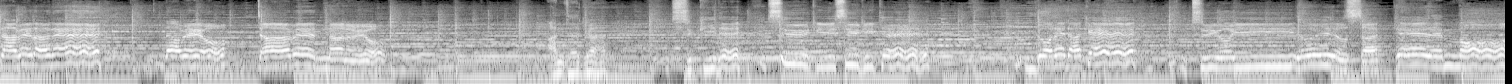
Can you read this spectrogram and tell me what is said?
ダメだね。ダメよ。ダメなのよ。あんたが好きで好きすぎてどれだけ強い？酒でも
